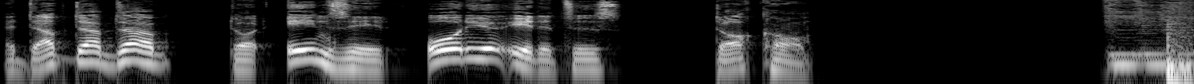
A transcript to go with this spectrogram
at www.nzaudioeditors.com.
